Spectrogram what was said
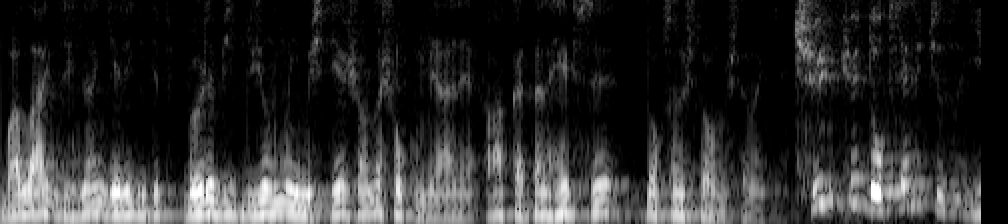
vallahi zihnen geri gidip böyle bir yıl mıymış diye şu anda şokum yani. Hakikaten hepsi 93'te olmuş demek ki. Çünkü 93 yıl- e,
